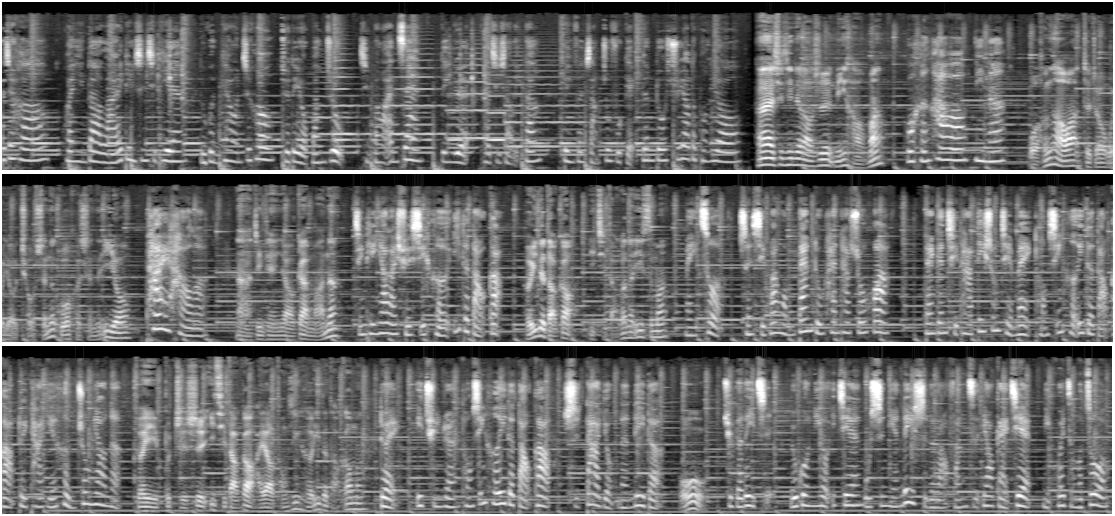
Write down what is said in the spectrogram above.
大家好，欢迎到来点星期天。如果你看完之后觉得有帮助，请帮我按赞、订阅、开启小铃铛，并分享祝福给更多需要的朋友。嗨，星期天老师，你好吗？我很好哦，你呢？我很好啊，这周我有求神的国和神的意哦。太好了，那今天要干嘛呢？今天要来学习合一的祷告。合一的祷告，一起祷告的意思吗？没错，神喜欢我们单独和他说话，但跟其他弟兄姐妹同心合意的祷告，对他也很重要呢。所以不只是一起祷告，还要同心合意的祷告吗？对，一群人同心合意的祷告是大有能力的。哦，举个例子，如果你有一间五十年历史的老房子要改建，你会怎么做？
